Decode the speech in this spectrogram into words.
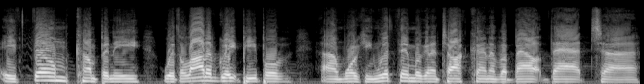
a film company with a lot of great people um, working with them. We're going to talk kind of about that uh,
